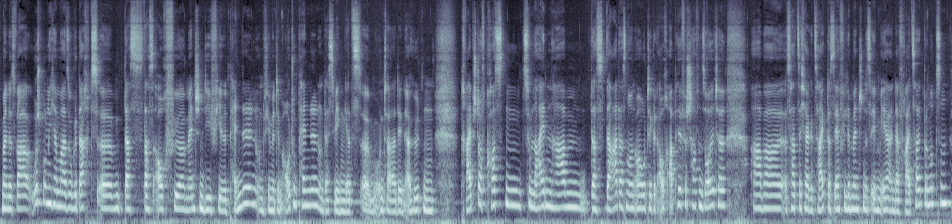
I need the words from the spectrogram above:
Ich meine, es war ursprünglich einmal so gedacht, ähm, dass das auch für Menschen, die viel pendeln und viel mit dem Auto pendeln und deswegen jetzt ähm, unter den erhöhten Treibstoffkosten zu leiden haben, dass da das 9-Euro-Ticket auch Abhilfe schaffen sollte. Aber es hat sich ja gezeigt, dass sehr viele Menschen es eben eher in der Freizeit benutzen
